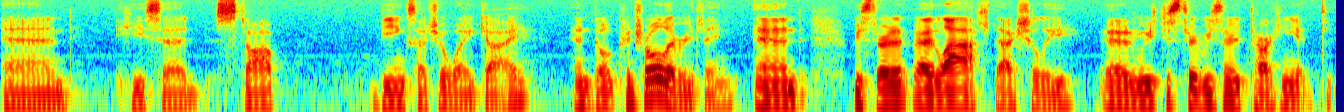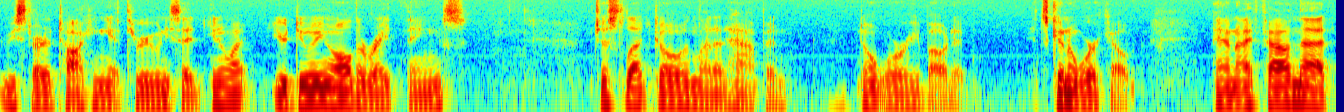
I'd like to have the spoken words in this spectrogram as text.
and he said, "Stop being such a white guy and don't control everything." And we started. I laughed actually, and we just started, we started talking it. We started talking it through, and he said, "You know what? You're doing all the right things. Just let go and let it happen. Don't worry about it. It's going to work out." And I found that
